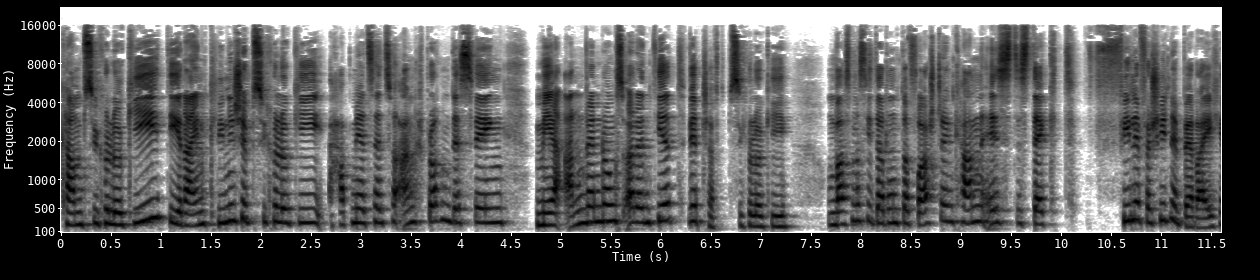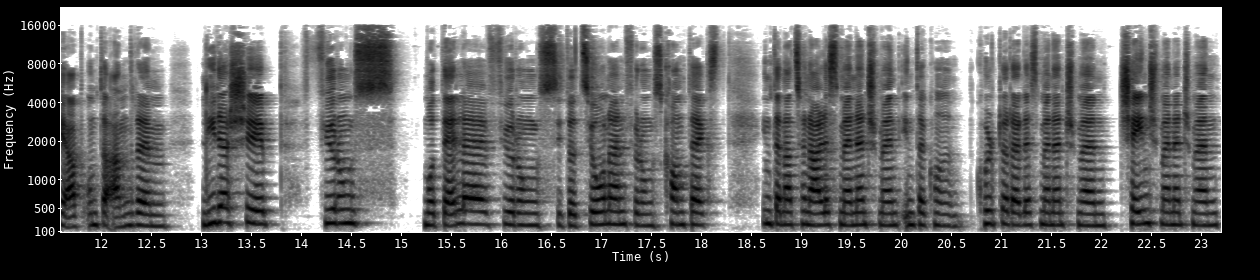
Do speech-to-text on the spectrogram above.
kam Psychologie, die rein klinische Psychologie, hat mir jetzt nicht so angesprochen, deswegen mehr anwendungsorientiert Wirtschaftspsychologie. Und was man sich darunter vorstellen kann, ist, es deckt viele verschiedene Bereiche ab, unter anderem Leadership, Führungsmodelle, Führungssituationen, Führungskontext, internationales Management, interkulturelles Management, Change Management,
